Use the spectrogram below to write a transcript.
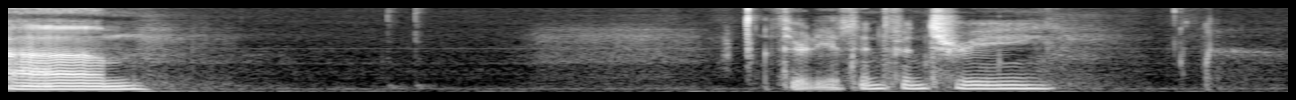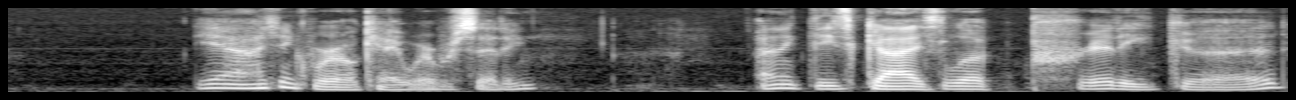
Um, 30th Infantry. Yeah, I think we're okay where we're sitting. I think these guys look pretty good.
